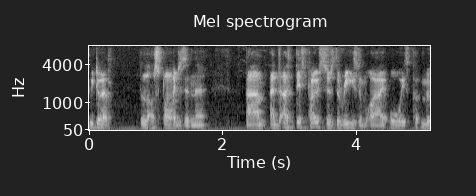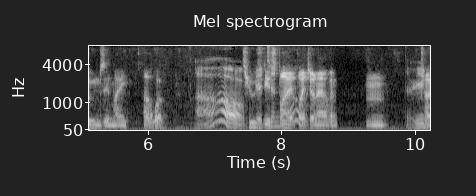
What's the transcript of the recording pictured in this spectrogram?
we do have a lot of spiders in there. Um, and uh, this poster is the reason why I always put moons in my artwork. Oh, It's to inspired by John Alvin. There you go.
